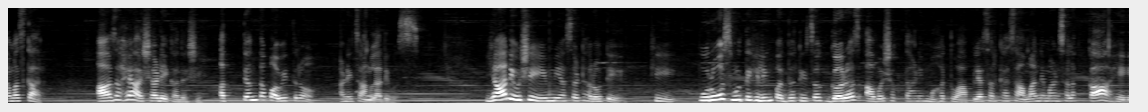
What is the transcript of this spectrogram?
नमस्कार. आज आहे आषाढ एकादशी. अत्यंत पवित्र आणि चांगला दिवस. ह्या दिवशी मी असं ठरवते की पूर्वस्मृती हिलिंग पद्धतीचं गरज आवश्यकता आणि महत्त्व आपल्यासारख्या सामान्य माणसाला का आहे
